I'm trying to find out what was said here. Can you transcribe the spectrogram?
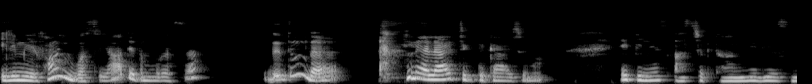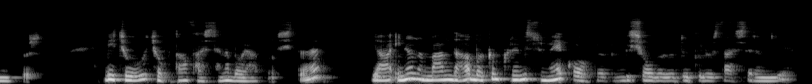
İlim irfan yuvası ya dedim burası. Dedim de neler çıktı karşıma. Hepiniz az çok tahmin ediyorsunuzdur. Birçoğu çoktan saçlarını boyatmıştı. Ya inanın ben daha bakım kremi sürmeye korkuyordum bir şey olur da dökülür saçlarım diye.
